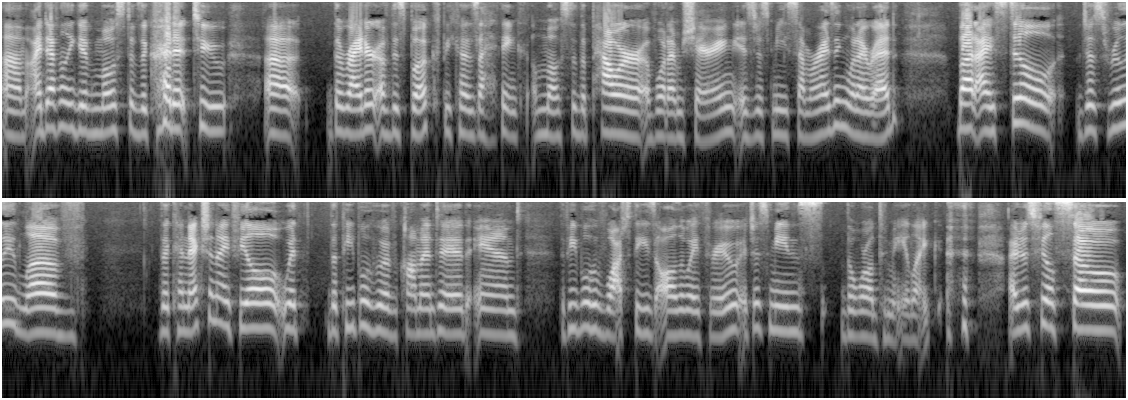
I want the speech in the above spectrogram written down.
Um, I definitely give most of the credit to uh, the writer of this book because I think most of the power of what I'm sharing is just me summarizing what I read. But I still just really love the connection I feel with the people who have commented and the people who've watched these all the way through. It just means the world to me. Like, I just feel so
